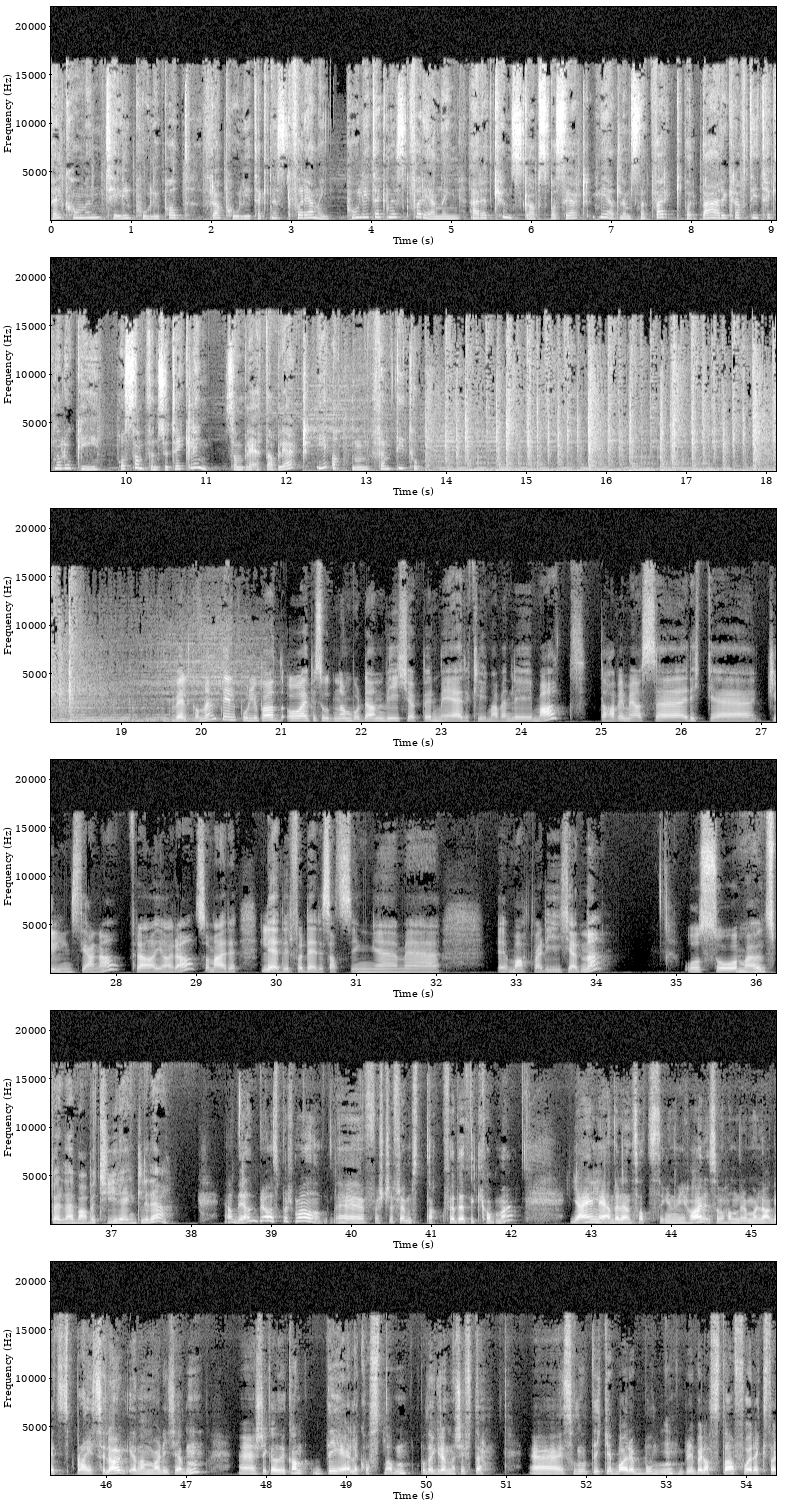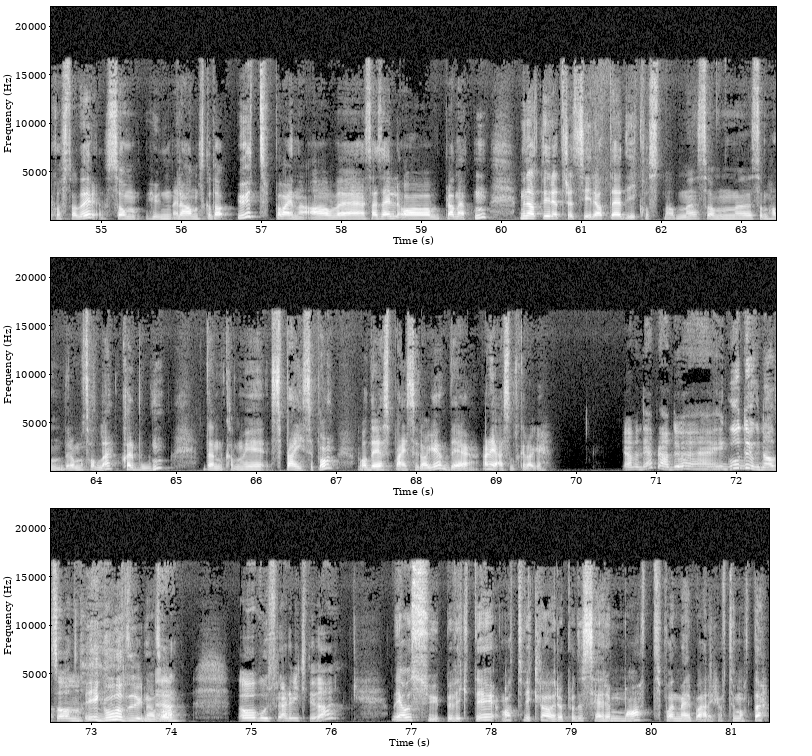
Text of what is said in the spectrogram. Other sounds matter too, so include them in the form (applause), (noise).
Velkommen til Polipod fra Politeknisk forening. Politeknisk forening er et kunnskapsbasert medlemsnettverk for bærekraftig teknologi og samfunnsutvikling som ble etablert i 1852. Velkommen til Polipod og episoden om hvordan vi kjøper mer klimavennlig mat. Da har vi med oss eh, Rikke Kyllenstjerna fra Yara, som er leder for deres satsing eh, med eh, matverdikjedene. Og så må jeg jo spørre deg, hva betyr egentlig det? Ja, det er et bra spørsmål. Først og fremst takk for at jeg fikk komme. Jeg leder den satsingen vi har som handler om å lage et spleiselag gjennom verdikjeden Eh, slik at vi kan dele kostnaden på det grønne skiftet. Eh, sånn at ikke bare bonden blir belasta for ekstra kostnader som hun eller han skal ta ut på vegne av eh, seg selv og planeten, men at vi rett og slett sier at de kostnadene som, som handler om oss alle, karbonen, den kan vi spleise på. Og det spleiselaget, det er det jeg som skal lage. Ja, men det er bra. Du er i god dugnadsånd. I god dugnadsånd. Ja. Og hvorfor er det viktig, da? Det er jo superviktig at vi klarer å produsere mat på en mer bærekraftig måte.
